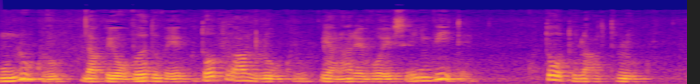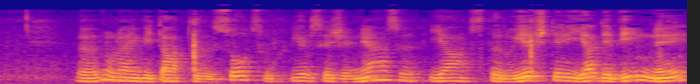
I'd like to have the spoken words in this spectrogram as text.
un lucru, dacă e o văduvă, e cu totul alt lucru, ea nu are voie să invite totul alt lucru. Ă, nu l-a invitat ă, soțul, el se jenează, ea stăruiește, ea devine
